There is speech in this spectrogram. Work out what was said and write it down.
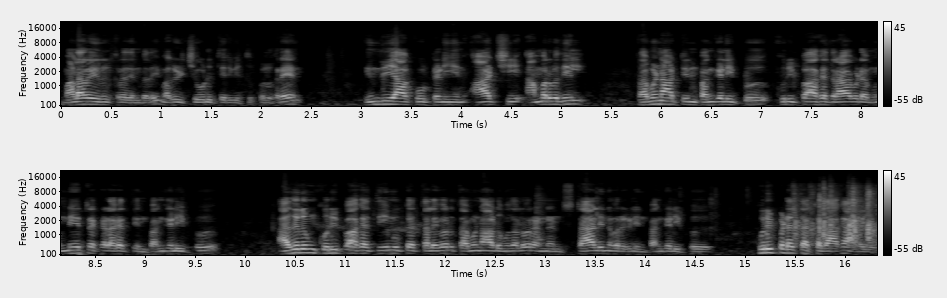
மலர இருக்கிறது என்பதை மகிழ்ச்சியோடு தெரிவித்துக் கொள்கிறேன். இந்தியா கூட்டணியின் ஆட்சி அமர்வதில் தமிழ்நாட்டின் பங்களிப்பு குறிப்பாக திராவிட முன்னேற்றக் கழகத்தின் பங்களிப்பு அதிலும் குறிப்பாக திமுக தலைவர் தமிழ்நாடு முதல்வர் அண்ணன் ஸ்டாலின் அவர்களின் பங்களிப்பு குறிப்பிடத்தக்கதாக அமையும்.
